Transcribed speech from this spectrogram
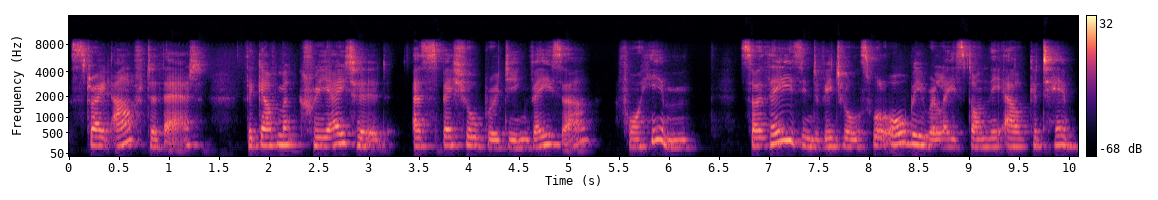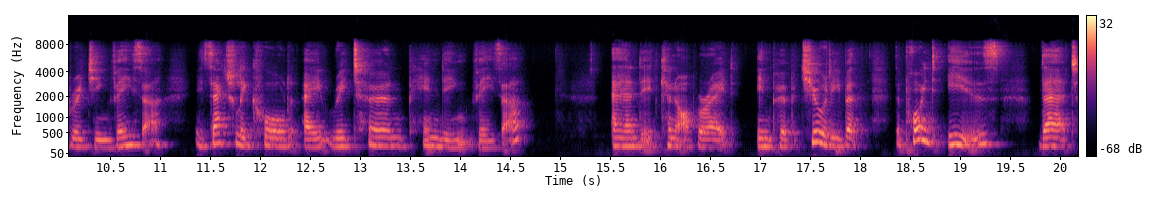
straight after that, the government created a special bridging visa for him. So these individuals will all be released on the Al Kateb bridging visa. It's actually called a return pending visa, and it can operate in perpetuity. But the point is that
